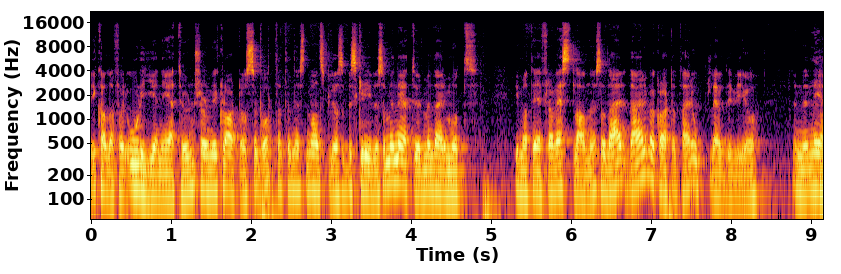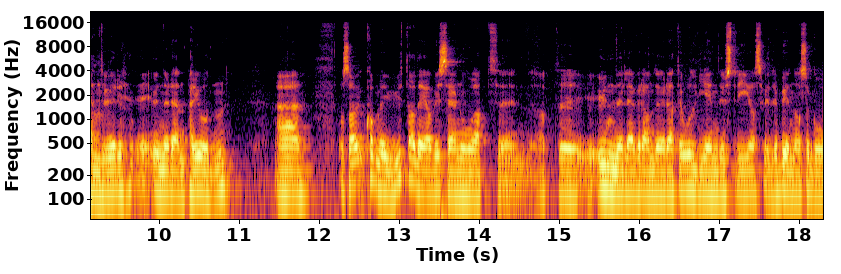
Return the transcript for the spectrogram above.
vi kaller for oljenedturen, selv om vi klarte oss så godt at det er nesten vanskelig å beskrive som en nedtur. Men derimot, i og med at det er fra Vestlandet, så der, der var klart at der opplevde vi jo en nedtur under den perioden. Eh, og så har vi ut av det, og vi ser nå at, at eh, underleverandører til oljeindustri osv. begynner også å gå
